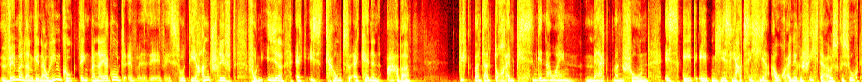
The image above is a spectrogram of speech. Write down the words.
Wenn man dann genau hinguckt, denkt man, naja gut, äh, so die Handschrift von ihr ist kaum zu erkennen. Aber blickt man dann doch ein bisschen genauer hin merkt man schon, es geht eben hier, sie hat sich hier auch eine Geschichte ausgesucht,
